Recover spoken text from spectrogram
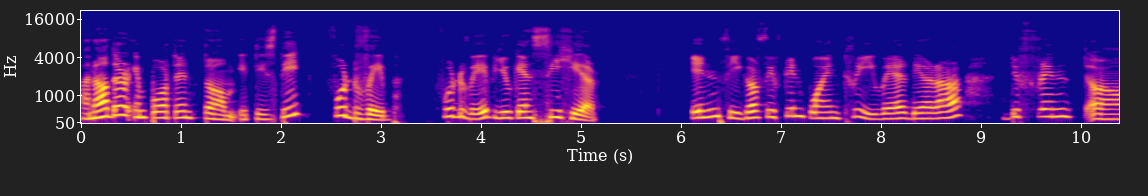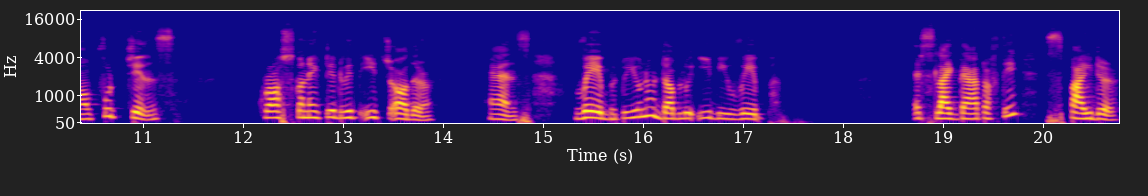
Another important term it is the food web. Food web you can see here. In figure 15.3 where there are different uh, food chains cross connected with each other. Hence web do you know W-E-B web it's like that of the spider.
